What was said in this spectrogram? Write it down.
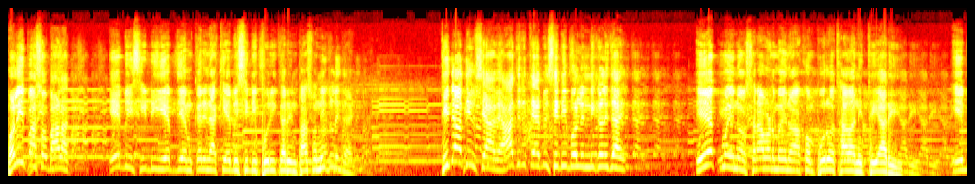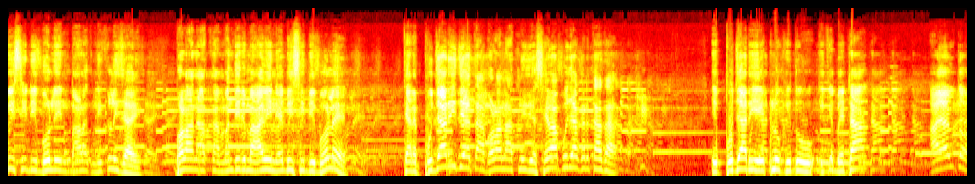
વળી પાછો બાળક એબીસીડી એફ જેમ કરી નાખી એબીસીડી પૂરી કરીને પાછું નીકળી જાય. ત્રીજા દિવસે આવે આ જ રીતે એબીસીડી બોલીને નીકળી જાય. એક મહિનો, શ્રાવણ મહિનો આખો પૂરો થવાની તૈયારી. એબીસીડી બોલીને બાળક નીકળી જાય. ભોળાનાથના મંદિરમાં આવીને એબીસીડી બોલે. ત્યારે પૂજારી જે હતા, ભોળાનાથની જે સેવા પૂજા કરતા હતા, એ પૂજારીએ એટલું કીધું, એ કે બેટા આ આવ્યું તો.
